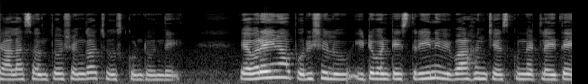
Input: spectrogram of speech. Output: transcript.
చాలా సంతోషంగా చూసుకుంటుంది. ఎవరైనా పురుషులు ఇటువంటి స్త్రీని వివాహం చేసుకున్నట్లయితే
